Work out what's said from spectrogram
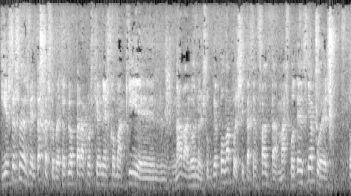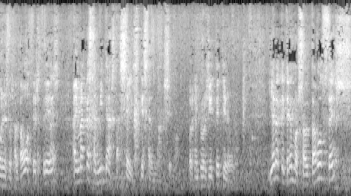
Y esto es una desventaja, que por ejemplo para cuestiones como aquí en Avalon o en Sub de Poma, pues si te hacen falta más potencia, pues pones dos altavoces, tres. Hay marcas que admiten hasta seis, que es el máximo. Por ejemplo, GT tiene uno. Y ahora que tenemos altavoces,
